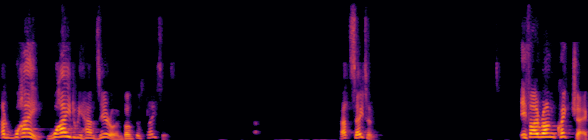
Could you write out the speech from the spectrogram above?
And why? Why do we have zero in both those places? That's Satan. If I run QuickCheck,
